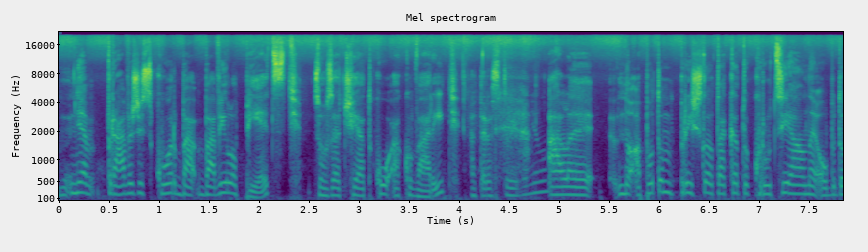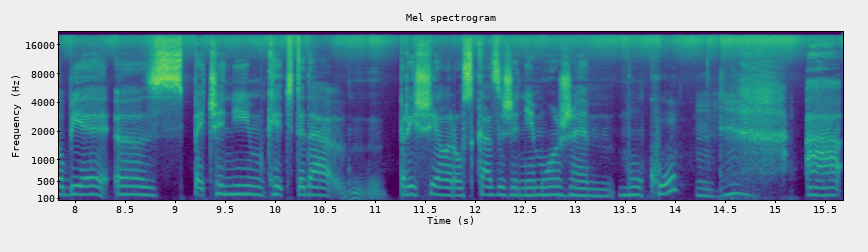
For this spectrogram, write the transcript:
mňa práve, že skôr ba- bavilo piecť zo začiatku, ako variť. A teraz to vymenilo? Ale, no a potom prišlo takáto kruciálne obdobie e, s pečením, keď teda prišiel rozkaz, že nemôžem múku. Mm-hmm. A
